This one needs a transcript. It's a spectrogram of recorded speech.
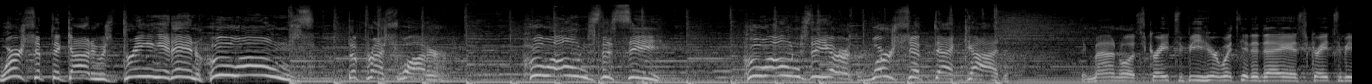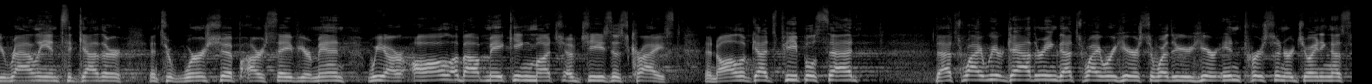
Worship the God who's bringing it in. Who owns the fresh water? Who owns the sea? Who owns the earth? Worship that God. Amen. Well, it's great to be here with you today. It's great to be rallying together and to worship our Savior. Man, we are all about making much of Jesus Christ. And all of God's people said, that's why we're gathering. That's why we're here. So, whether you're here in person or joining us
